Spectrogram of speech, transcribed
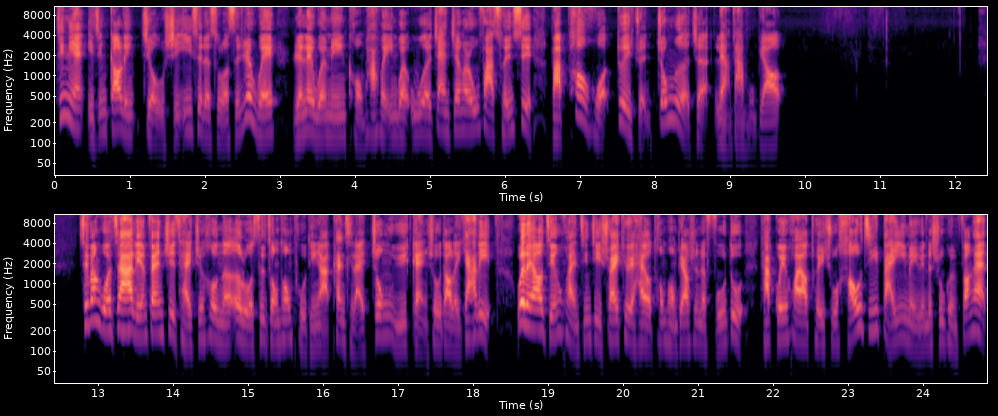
今年已经高龄九十一岁的索罗斯认为，人类文明恐怕会因为乌俄战争而无法存续，把炮火对准中俄这两大目标。西方国家连番制裁之后呢，俄罗斯总统普京啊，看起来终于感受到了压力。为了要减缓经济衰退，还有通膨飙升的幅度，他规划要推出好几百亿美元的纾困方案。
